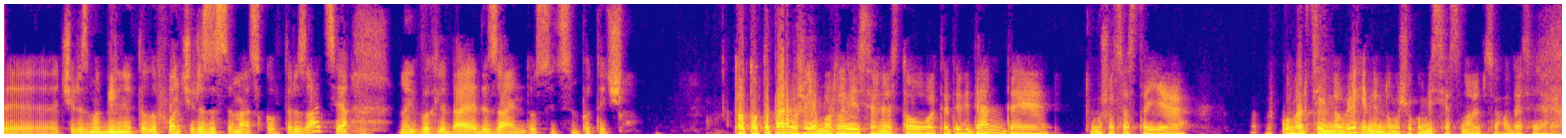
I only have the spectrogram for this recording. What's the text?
е, через мобільний телефон, через смс авторизація, ну і виглядає дизайн досить симпатично. Тобто тепер вже є можливість інвестовувати дивіденди, тому що це стає комерційно вигідним, тому що комісія становить всього 10 гривень.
